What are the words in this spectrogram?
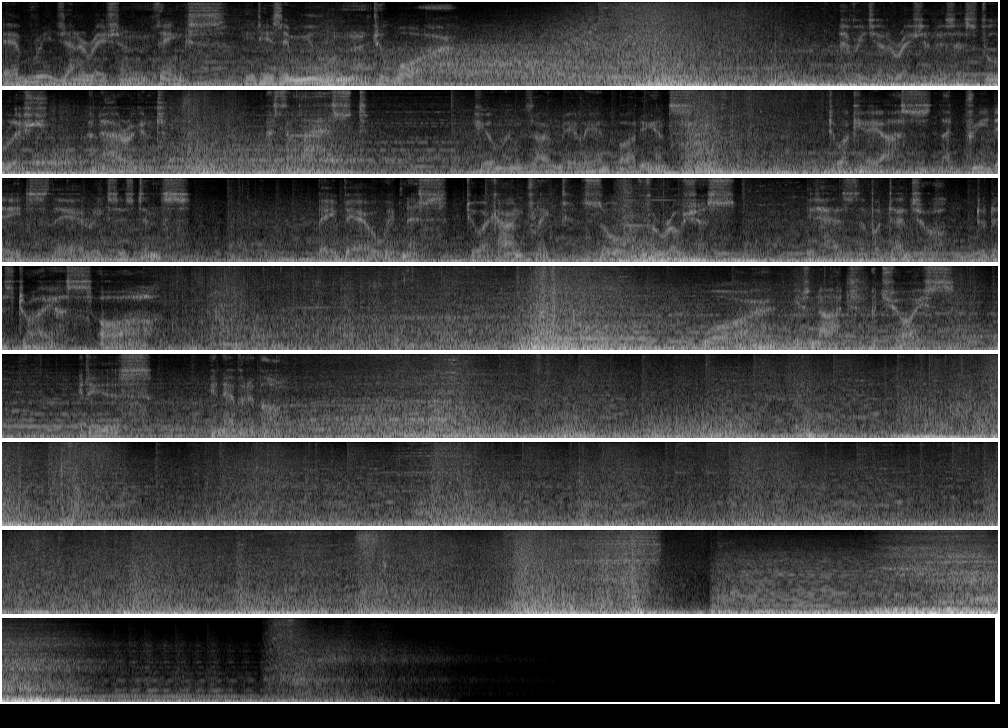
Every generation thinks it is immune to war. Every generation is as foolish and arrogant as the last. Humans are merely an audience to a chaos that predates their existence. They bear witness to a conflict so ferocious, it has the potential to destroy us all. War is not a choice. It is inevitable.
